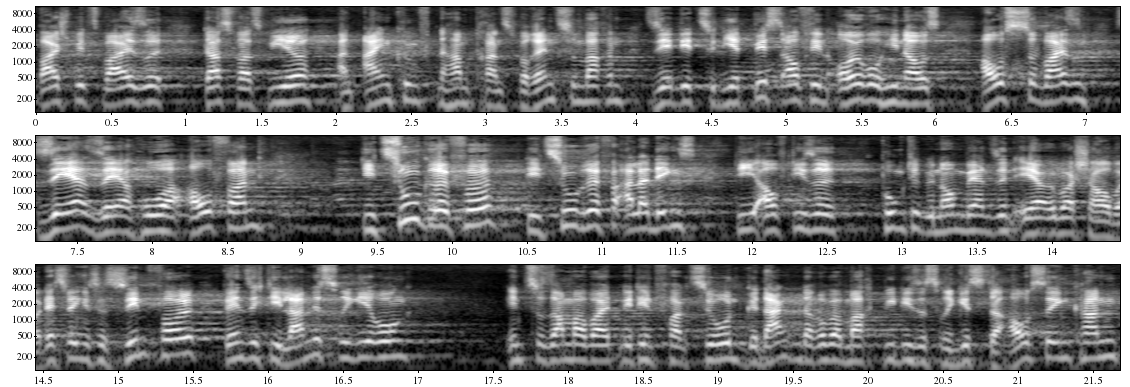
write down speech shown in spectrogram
beispielsweise das, was wir an Einkünften haben, transparent zu machen, sehr dezidiert bis auf den Euro hinaus auszuweisen. Sehr, sehr hoher Aufwand. Die Zugriffe, die Zugriffe allerdings, die auf diese Punkte genommen werden, sind eher überschaubar. Deswegen ist es sinnvoll, wenn sich die Landesregierung in Zusammenarbeit mit den Fraktionen Gedanken darüber macht, wie dieses Register aussehen kann.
